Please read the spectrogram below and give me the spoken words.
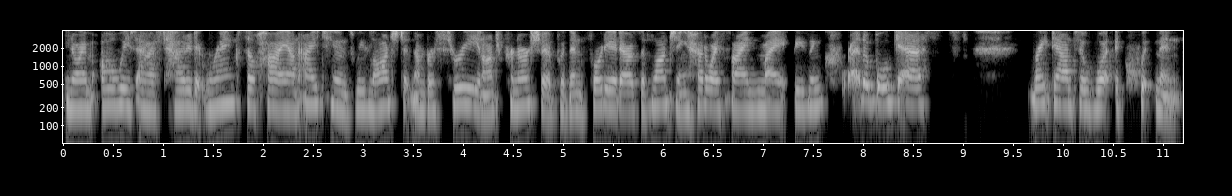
You know, I'm always asked, how did it rank so high on iTunes? We launched at number three in entrepreneurship within 48 hours of launching. How do I find my these incredible guests? Right down to what equipment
